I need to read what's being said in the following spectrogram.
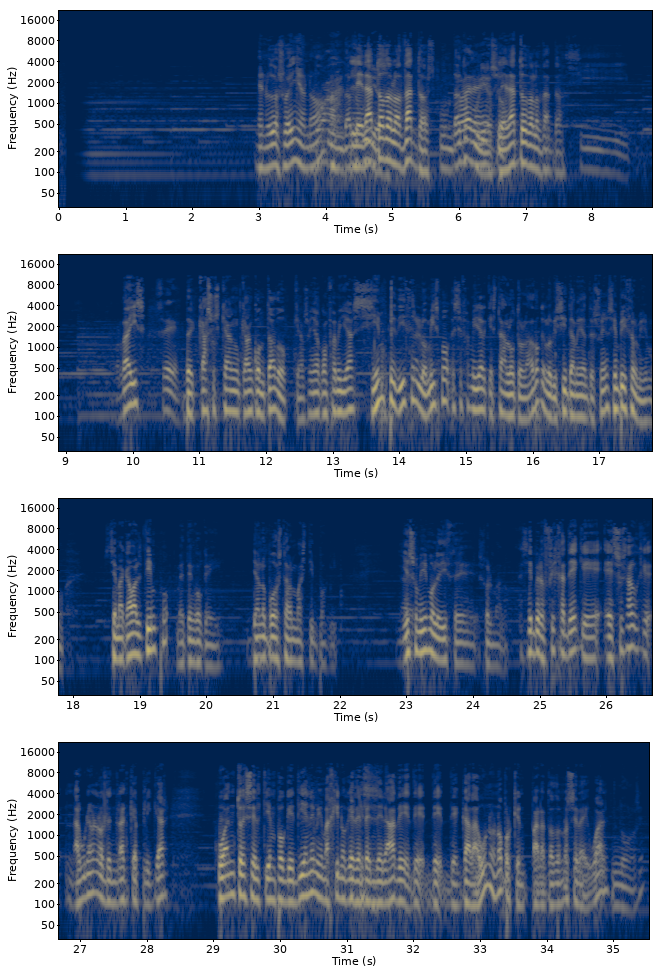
Menudo sueño, ¿no? Le da curioso. todos los datos. Un dato Madre curioso. Le da todos los datos. Si recordáis, Sí. de casos que han, que han contado, que han soñado con familiar, siempre dicen lo mismo, ese familiar que está al otro lado, que lo visita mediante el sueño, siempre dice lo mismo. Se me acaba el tiempo, me tengo que ir. Ya no puedo estar más tiempo aquí. Y eso mismo le dice su hermano. Sí, pero fíjate que eso es algo que alguna vez nos tendrán que explicar. ¿Cuánto es el tiempo que tiene? Me imagino que dependerá de, de, de, de cada uno, ¿no? Porque para todos no será igual. No lo sé.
